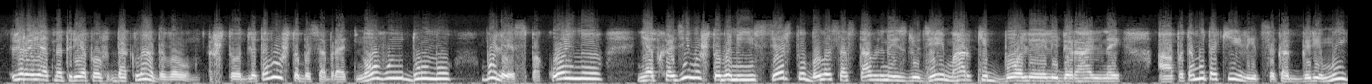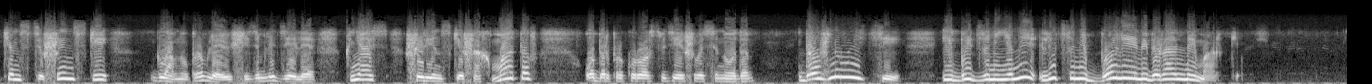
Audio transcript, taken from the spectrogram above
Вероятно, Трепов докладывал, что для того, чтобы собрать новую Думу, более спокойную, необходимо, чтобы министерство было составлено из людей марки более либеральной, а потому такие лица, как Горемыкин, Стешинский, главноуправляющий земледелия, князь Ширинский-Шахматов, оберпрокурор Святейшего Синода, должны уйти и быть заменены лицами более либеральной марки.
